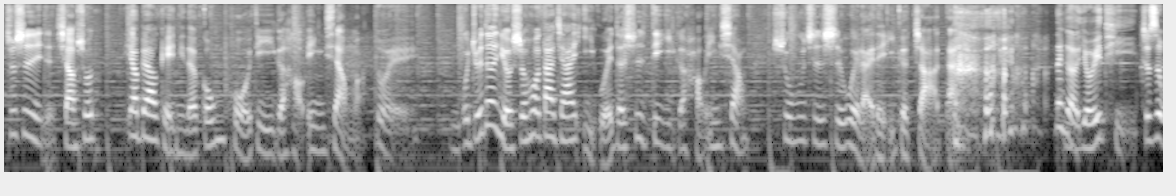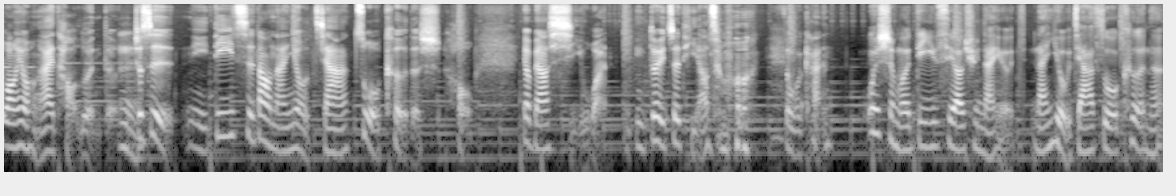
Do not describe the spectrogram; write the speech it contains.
就是想说，要不要给你的公婆第一个好印象嘛？对。我觉得有时候大家以为的是第一个好印象，殊不知是未来的一个炸弹。那个有一题就是网友很爱讨论的，嗯就是你第一次到男友家做客的时候，要不要洗碗？你对这题要怎么怎么看？为什么第一次要去男友男友家做客呢？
